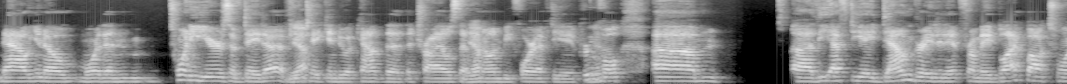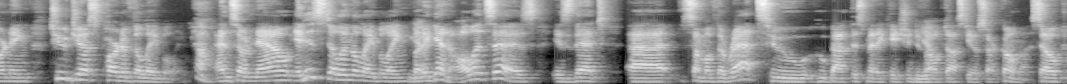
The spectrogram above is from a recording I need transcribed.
now, you know, more than 20 years of data, if Yeah. you take into account the, the trials that Yeah. went on before FDA approval, um, uh, the FDA downgraded it from a black box warning to just part of the labeling. Oh. And so now it is still in the labeling, but again, all it says is that uh, some of the rats who who got this medication developed osteosarcoma. So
